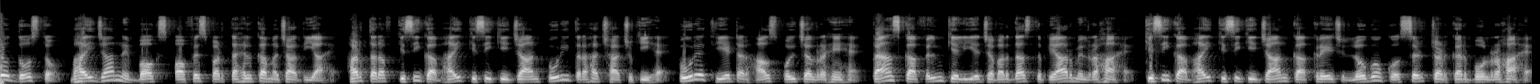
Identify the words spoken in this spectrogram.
हेलो दोस्तों, भाईजान ने बॉक्स ऑफ़िस पर तहलका मचा दिया है। हर तरफ़ किसी का भाई, किसी की जान पूरी तरह छा चुकी है। पूरे थिएटर हाउसफुल चल रहे हैं। फैंस का फ़िल्म के लिए ज़बरदस्त प्यार मिल रहा है। किसी का भाई, किसी की जान का क्रेज लोगों को सिर चढ़कर बोल रहा है।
